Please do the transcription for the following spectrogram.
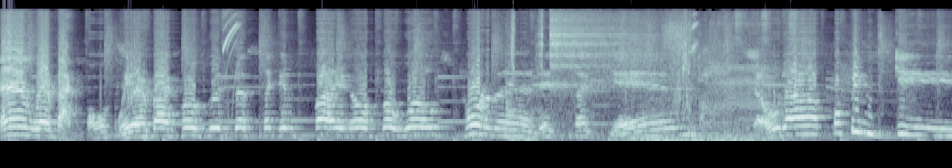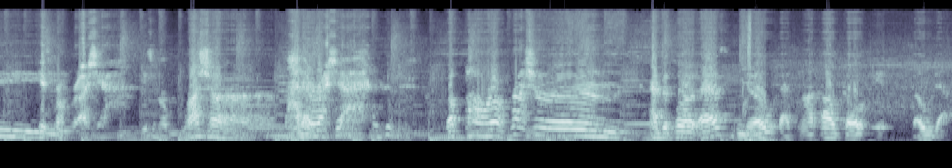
And we're back, folks. We're back folks with the second fight of the World's Tournament. It's again Soda Popinski. He's from Russia. He's from Russia. Mother Russia. The power of Russia. And before us, no, that's not alcohol, it's soda.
